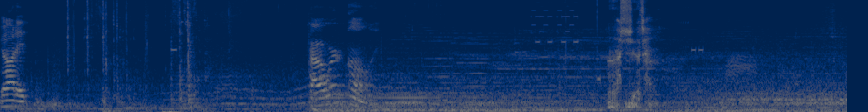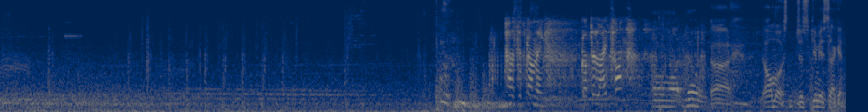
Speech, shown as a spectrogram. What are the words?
Got it. Power on. Ah, shit. How's it coming? Got the lights on? Oh, no. Uh, almost. Just give me a second.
